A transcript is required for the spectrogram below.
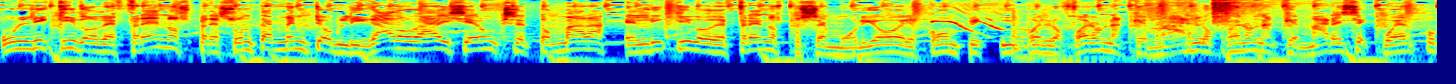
un líquido de frenos presuntamente obligado, ah, hicieron que se tomara el líquido de frenos, pues se murió el compi y pues lo fueron a quemar, lo fueron a quemar ese cuerpo,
